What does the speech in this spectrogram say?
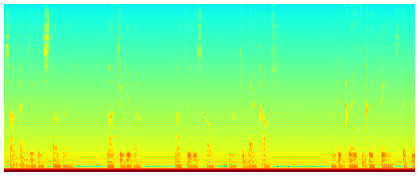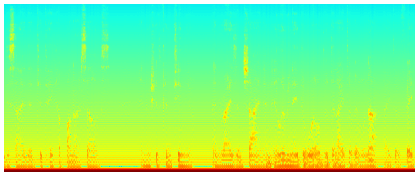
sometimes even stubborn not to give up. not to lose hope, not to back off on the great good things that we decided to take upon ourselves, and we should continue and rise and shine and illuminate the world with the light of Emunah, light of faith.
